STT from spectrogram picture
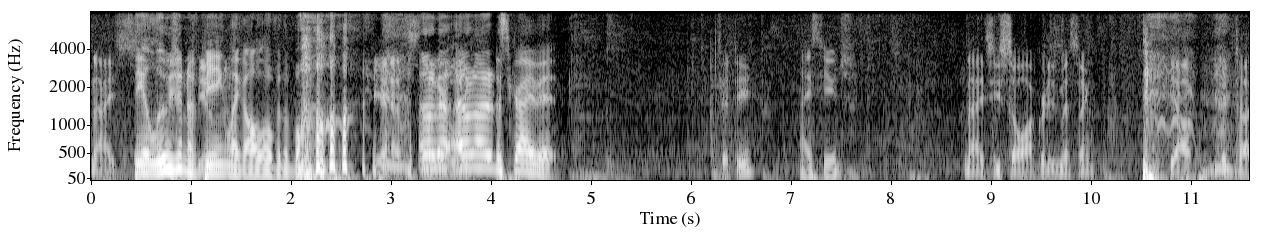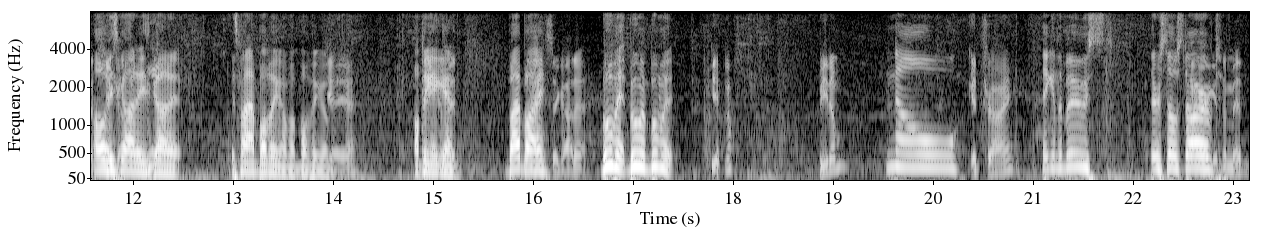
Nice. the illusion of being like all over the ball. yes. I don't know. I don't know how to describe it. 50. Nice, huge. Nice. He's so awkward. He's missing. yup. Good touch. Oh, he's got it. He's got it. It's fine. I'm bumping him. I'm bumping him. Yeah, yeah. bumping Take again. Bye bye. Nice. I got it. Boom it. Boom it. Boom it. Yeah. Beat him. No, Good try. taking the boost. They're so I gotta starved. Get the mid.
